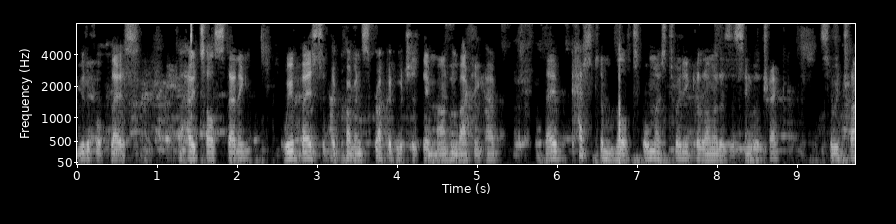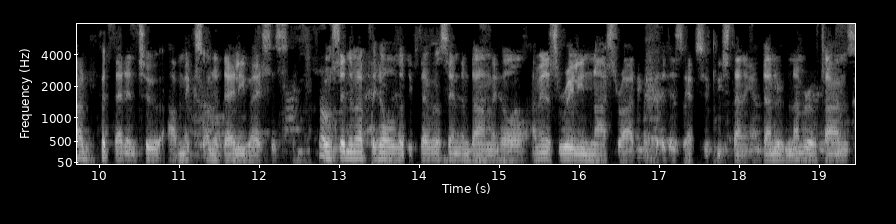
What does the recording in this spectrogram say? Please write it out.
beautiful place. The hotel's stunning. We're based at the and Sprocket, which is their mountain biking hub. They've custom built almost 20 kilometers a single track. So we try and put that into our mix on a daily basis. We'll send them up the hill, but they will send them down the hill. I mean, it's really nice riding. It is absolutely stunning. I've done it a number of times.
